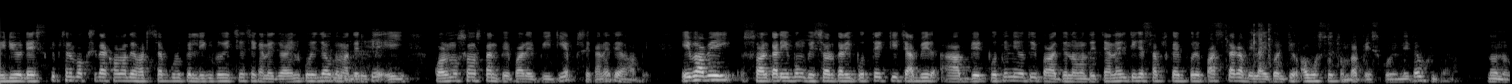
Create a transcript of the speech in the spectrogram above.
ভিডিও ডেসক্রিপশন বক্সে দেখো আমাদের হোয়াটসঅ্যাপ গ্রুপের লিঙ্ক রয়েছে, সেখানে জয়েন করে যাও। তোমাদেরকে এই কর্মসংস্থান পেপারের পিডিএফ সেখানে দেওয়া হবে। এইভাবেই সরকারি এবং বেসরকারি প্রত্যেকটি চাবির আপডেট প্রতিনিয়তই পাওয়ার জন্য আমাদের চ্যানেলটিকে সাবস্ক্রাইব করে পাঁচ টাকা বেল আইকনটি অবশ্যই তোমরা প্রেস করে নিতে ভুলবে না। ধন্যবাদ।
